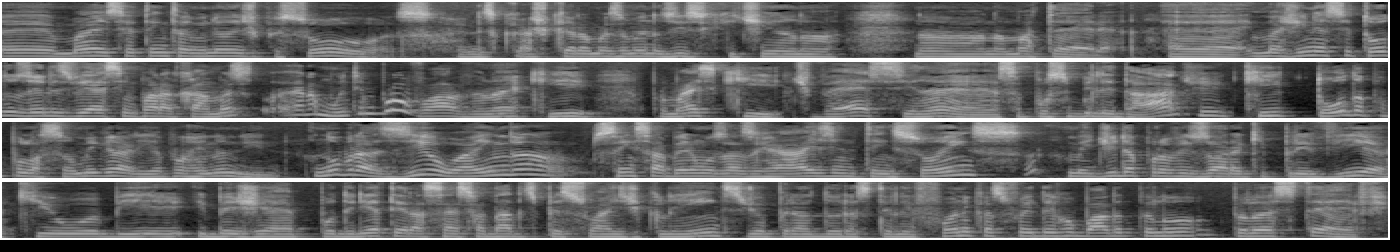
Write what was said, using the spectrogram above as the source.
é mais 70 milhões de pessoas. Eles, acho que era mais ou menos isso que tinha na, na, na matéria. É, imagina se todos eles viessem para cá, mas era muito improvável, né? Que por mais que tivesse né, essa possibilidade possibilidade que toda a população migraria para o Reino Unido. No Brasil, ainda sem sabermos as reais intenções, a medida provisória que previa que o IBGE poderia ter acesso a dados pessoais de clientes de operadoras telefônicas foi derrubada pelo, pelo STF.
